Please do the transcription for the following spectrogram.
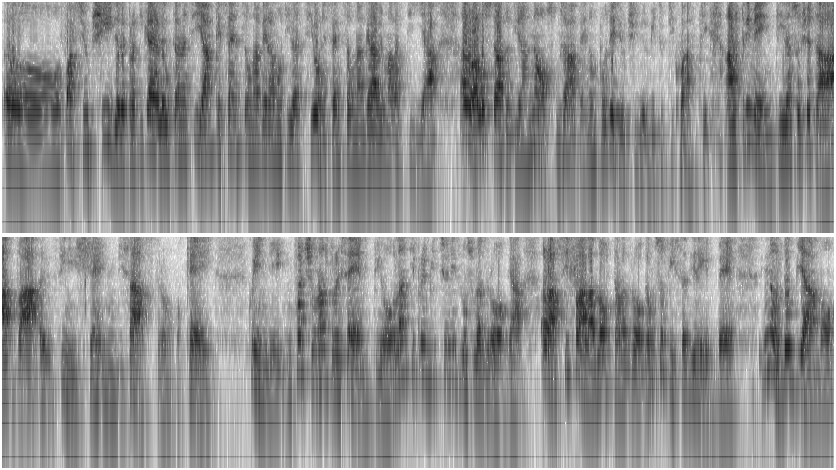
uh, farsi uccidere, praticare l'eutanasia anche senza una vera motivazione, senza una grave malattia, allora lo Stato dirà no, scusate, non potete uccidervi tutti quanti, altrimenti la società va, eh, finisce in un disastro, ok? Quindi faccio un altro esempio, l'antiproibizionismo sulla droga. Allora, si fa la lotta alla droga, un sofista direbbe noi dobbiamo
